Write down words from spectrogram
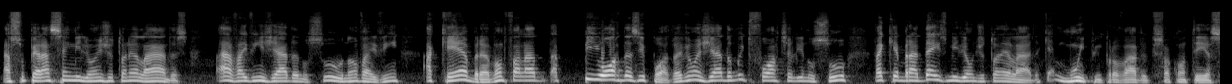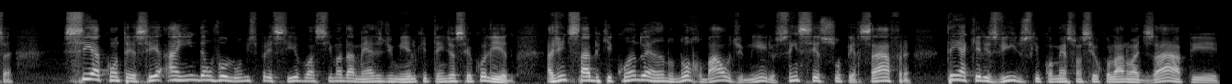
a superar 100 milhões de toneladas. Ah, vai vir geada no sul? Não vai vir. A quebra, vamos falar da pior das hipóteses. Vai vir uma geada muito forte ali no sul, vai quebrar 10 milhões de toneladas, que é muito improvável que isso aconteça. Se acontecer, ainda é um volume expressivo acima da média de milho que tende a ser colhido. A gente sabe que quando é ano normal de milho, sem ser super safra, tem aqueles vídeos que começam a circular no WhatsApp,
